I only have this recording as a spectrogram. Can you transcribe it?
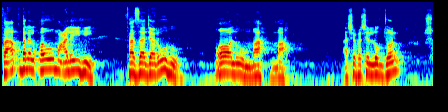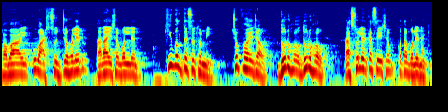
ফাকবাল আল কৌম আলাইহি ফাজাজারুহু। কলু মাহ মাহ। আশেপাশের লোকজন সবাই খুব আশ্চর্য হলেন। তারা এসে বললেন, কি বলতেছো তুমি? চুপ হয়ে যাও, দূর হও দূর হও। রাসুলের কাছে এসব কথা বলে নাকি?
